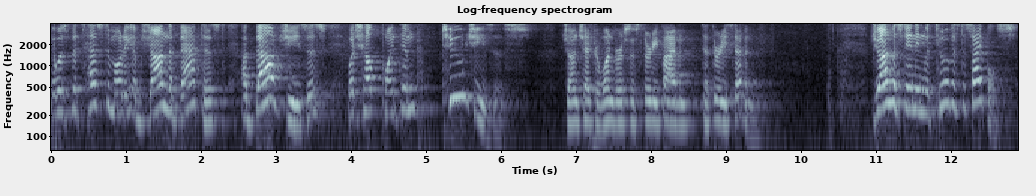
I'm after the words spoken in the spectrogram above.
it was the testimony of John the Baptist about Jesus which helped point them to Jesus. John chapter 1, verses 35 to 37. John was standing with two of his disciples.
